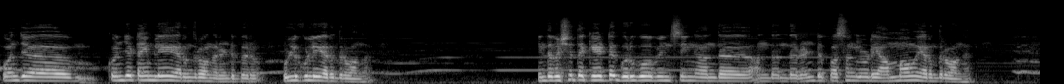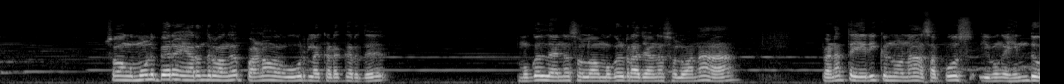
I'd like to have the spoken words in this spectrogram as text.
கொஞ்சம் கொஞ்சம் டைம்லேயே இறந்துருவாங்க ரெண்டு பேரும். உள்ளுக்குள்ளேயே இறந்துருவாங்க. இந்த விஷயத்தை கேட்டு குரு கோபிந்த் சிங் அந்த அந்த அந்த ரெண்டு பசங்களுடைய அம்மாவும் இறந்துருவாங்க. ஸோ அவங்க மூணு பேரும் இறந்துருவாங்க. பணம் ஊரில் கிடக்கிறது. முகல் என்ன சொல்லுவான் முகல் ராஜா என்ன சொல்லுவான்னா பணத்தை எரிக்கணும்னா சப்போஸ் இவங்க ஹிந்து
